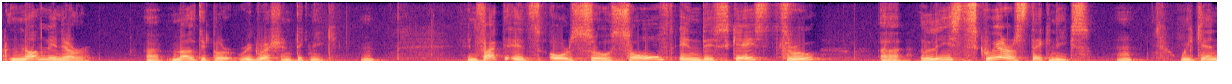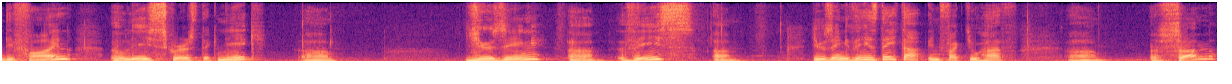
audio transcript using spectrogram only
nonlinear uh, multiple regression technique. Hmm? In fact, it's also solved in this case through uh, least squares techniques. Hmm? We can define a least squares technique uh, using uh, these um, using these data. In fact, you have uh, a sum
